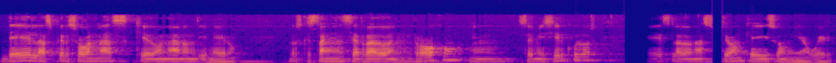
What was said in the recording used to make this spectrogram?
de las personas que donaron dinero. Los que están encerrados en rojo, en semicírculos, es la donación que hizo mi abuelo.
